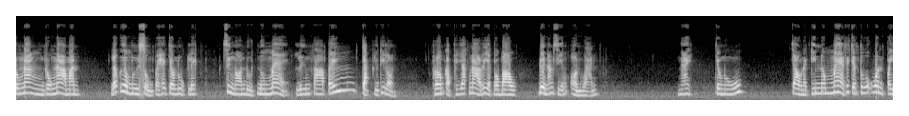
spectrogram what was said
ลงนั่งตรงหน้ามัน แล้วเอื้อมมือส่งไปให้เจ้าลูกเล็ก ซึ่งนอนดูดนมแม่ ลืมตาเป้งจับอยู่ที่หล่อน พร้อมกับพยักหน้าเรียกเบาๆ ด้วยน้ำเสียงอ่อนหวานไงเจ้าหนู เจ้าน่ะกินนมแม่ที่จนตัวอ้วนปี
